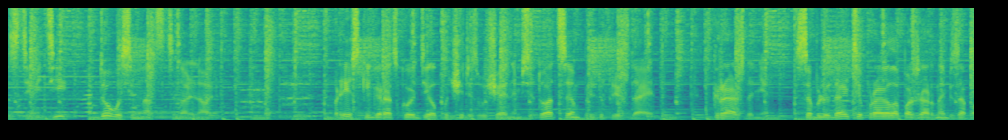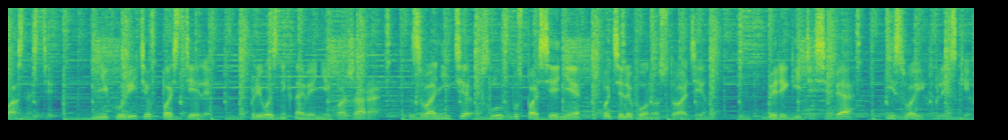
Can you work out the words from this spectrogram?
с 9 до 18.00. Брестский городской отдел по чрезвычайным ситуациям предупреждает. Граждане, соблюдайте правила пожарной безопасности. Не курите в постели. При возникновении пожара звоните в службу спасения по телефону 101. Берегите себя и своих близких.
